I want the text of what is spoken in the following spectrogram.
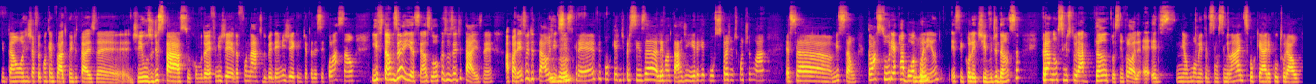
Então, a gente já foi contemplado com editais né, de uso de espaço, como do FMG, da Funarte, do BDMG, que a gente vai fazer circulação. E estamos aí, assim, as loucas dos editais, né? Aparece o edital, a gente se uhum, inscreve, porque a gente precisa levantar dinheiro e recursos para a gente continuar essa missão. Então, a Suri acabou uhum, acolhendo esse coletivo de dança para não se misturar tanto, assim, falou, olha, é, eles em algum momento eles são similares, porque a área cultural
